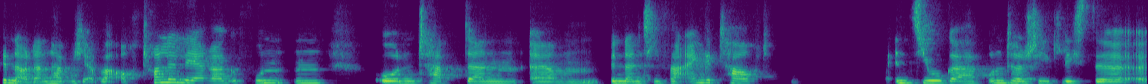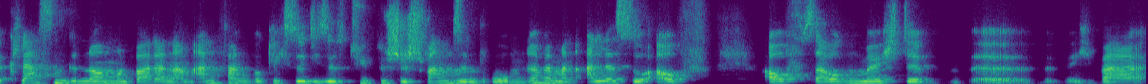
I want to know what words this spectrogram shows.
genau, dann habe ich aber auch tolle Lehrer gefunden und habe dann ähm, bin dann tiefer eingetaucht ins Yoga, habe unterschiedlichste äh, Klassen genommen und war dann am Anfang wirklich so dieses typische Schwammsyndrom, ne? wenn man alles so auf, aufsaugen möchte. Äh, ich war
